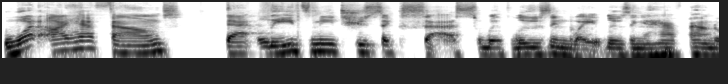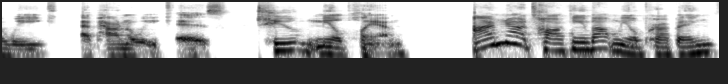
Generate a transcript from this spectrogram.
What I have found that leads me to success with losing weight, losing a half pound a week, a pound a week is two meal plan. I'm not talking about meal prepping.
